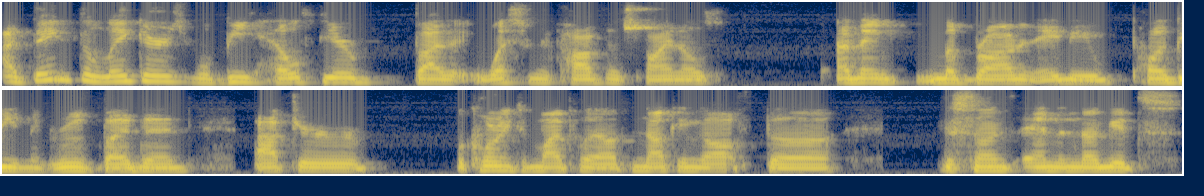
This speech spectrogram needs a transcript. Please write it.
I think the Lakers will be healthier by the Western Conference Finals I think LeBron and AD will probably be in the groove by then. After, according to my playoff, knocking off the the Suns and the Nuggets.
